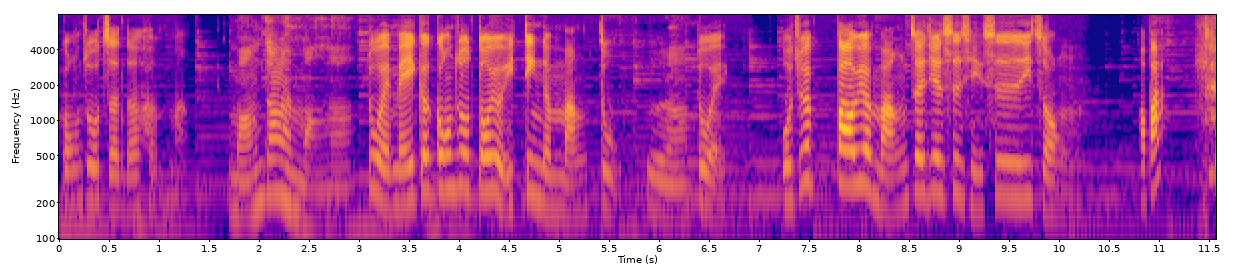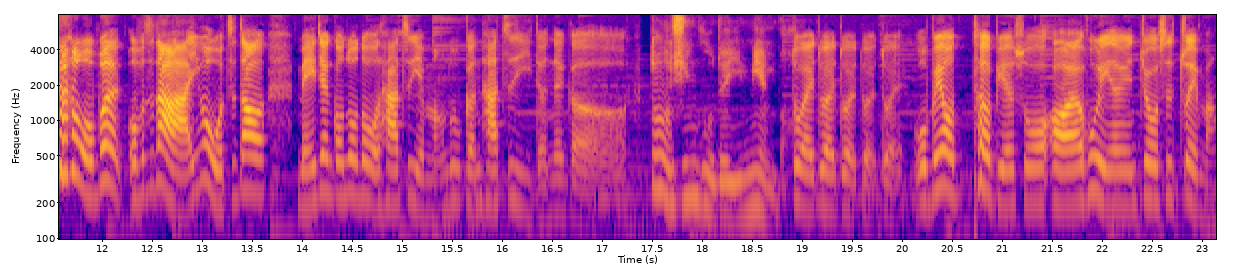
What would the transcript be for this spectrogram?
工作真的很忙。忙当然忙啊，对，每一个工作都有一定的忙度。对啊，对，我觉得抱怨忙这件事情是一种，好吧，我不能我不知道啦，因为我知道每一件工作都有他自己的忙碌跟他自己的那个都有辛苦的一面吧。对对对对对，我没有特别说哦，护理人员就是最忙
